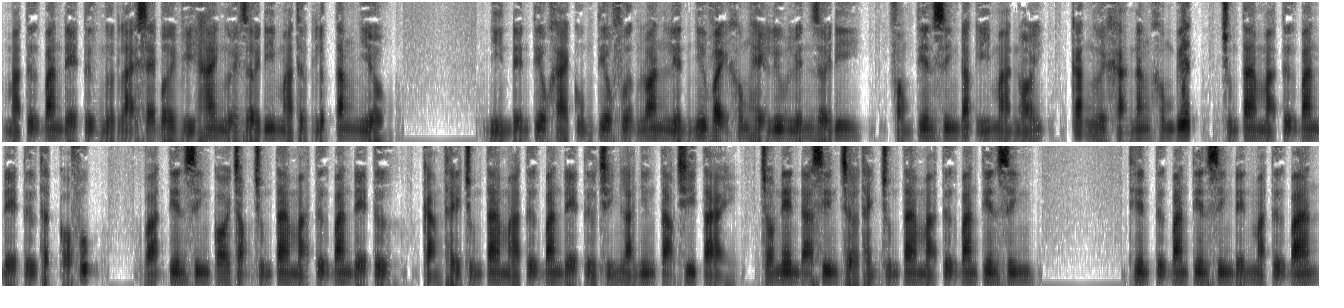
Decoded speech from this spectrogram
mà tự ban đệ tử ngược lại sẽ bởi vì hai người rời đi mà thực lực tăng nhiều. Nhìn đến Tiêu Khải cùng Tiêu Phượng Loan liền như vậy không hề lưu luyến rời đi, phòng tiên sinh đắc ý mà nói, các ngươi khả năng không biết, chúng ta mà tự ban đệ tử thật có phúc. Vạn tiên sinh coi trọng chúng ta mà tự ban đệ tử, cảm thấy chúng ta mà tự ban đệ tử chính là nhưng tạo chi tài, cho nên đã xin trở thành chúng ta mà tự ban tiên sinh. Thiên tự ban tiên sinh đến mà tự ban,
